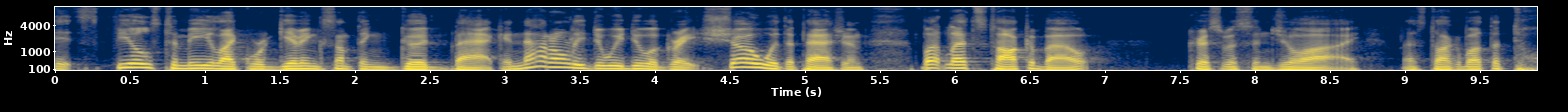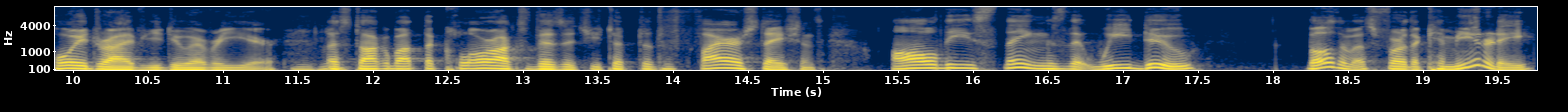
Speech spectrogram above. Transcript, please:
It feels to me like we're giving something good back. And not only do we do a great show with the passion, but let's talk about Christmas in July. Let's talk about the toy drive you do every year. Mhm. Let's talk about the Clorox visits you took to the fire stations. All these things that we do, both of us, for the community,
